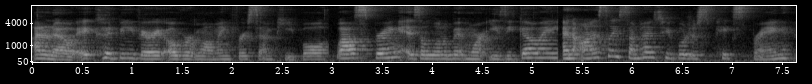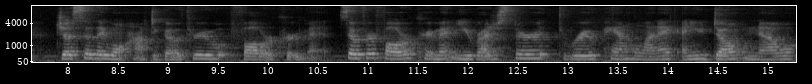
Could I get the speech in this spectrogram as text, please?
I don't know, it could be very overwhelming for some people. While spring is a little bit more easygoing, and honestly, sometimes people just pick spring just so they won't have to go through fall recruitment. So for fall recruitment, you register through Panhellenic and you don't know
